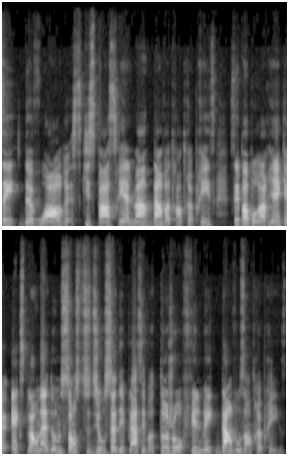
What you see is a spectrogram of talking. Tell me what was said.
c'est de voir ce qui se passe réellement dans votre entreprise. C'est pas pour rien que Explore Nadum, son studio se déplace et va toujours filmer dans vos entreprises.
